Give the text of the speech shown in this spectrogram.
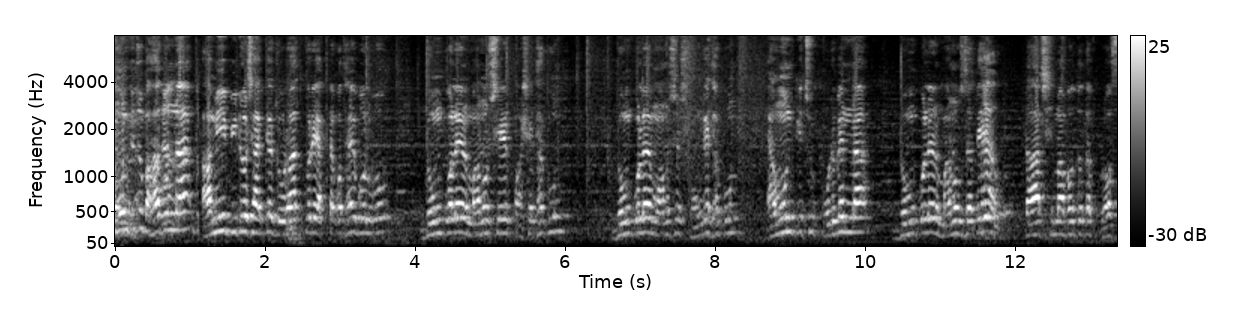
এমন কিছু বাহাদুর না। আমি ভিডিও সাহেবকে জোরহাত করে একটা কথাই বলব। দমকলের মানুষের পাশে থাকুন। দমকলের মানুষের সঙ্গে থাকুন। এমন কিছু করবেন না। দমকলের মানুষ যাতে তার সীমাবদ্ধতা ক্রস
